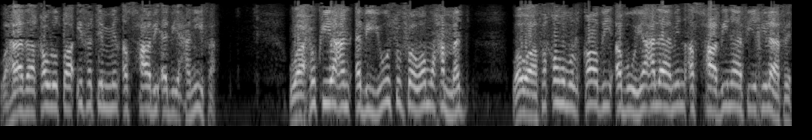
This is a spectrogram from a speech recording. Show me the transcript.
وهذا قول طائفة من أصحاب أبي حنيفة. وحكي عن أبي يوسف ومحمد ووافقهم القاضي أبو يعلى من أصحابنا في خلافه.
